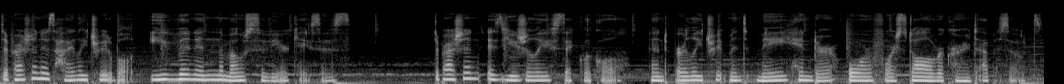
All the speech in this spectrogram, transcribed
Depression is highly treatable, even in the most severe cases. Depression is usually cyclical and early treatment may hinder or forestall recurrent episodes.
